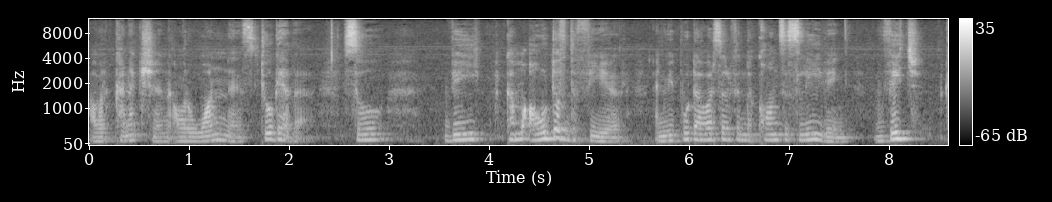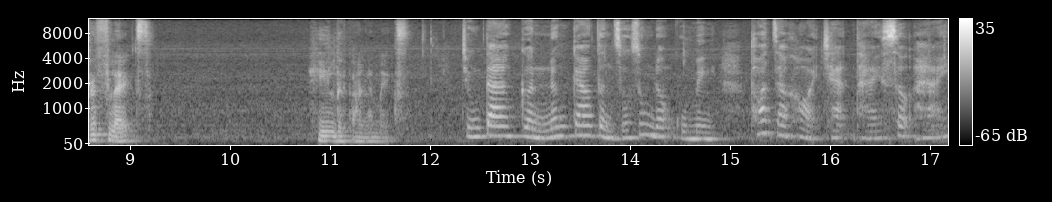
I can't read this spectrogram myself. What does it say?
our connection, our oneness together. So we come out of the fear and we put ourselves in the conscious living which reflects heal the pandemics. Chúng ta cần nâng cao tần số rung động của mình, thoát ra khỏi trạng thái sợ hãi,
